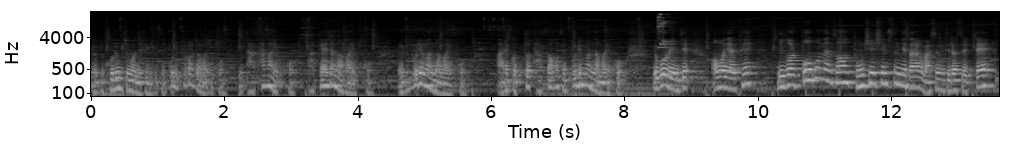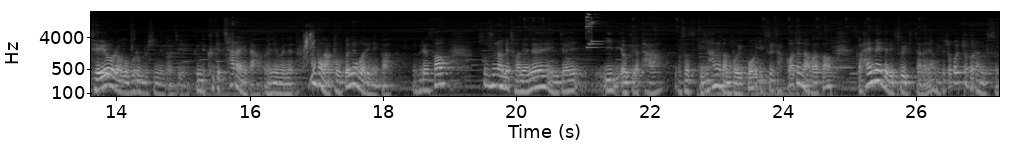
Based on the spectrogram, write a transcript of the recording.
여기 고름주머니 생기고 뿌리 부러져가지고 이다 사가 있고 다 깨져나가 있고 여기 뿌리만 남아 있고 아래 것도 다 썩어서 뿌리만 남아 있고 요거를 이제 어머니한테 이걸 뽑으면서 동시에 심습니다라고 말씀드렸을 때 돼요라고 물어보시는 거지. 근데 그게 차라리 다. 왜냐면은 한 번 아프고 끝내버리니까. 그래서 수술하기 전에는 이제 입 여기가 다때이 하나도 안 보이고 입술이 다 꺼져 나가서 그 할매들 입술 있잖아요. 이거 쪼글쪼글한 입술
